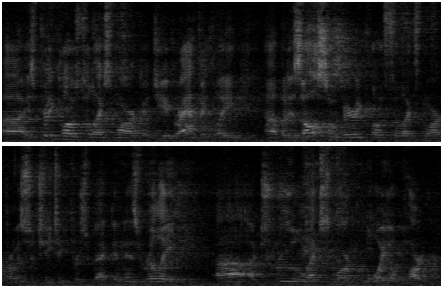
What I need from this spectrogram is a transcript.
uh, is pretty close to Lexmark geographically, uh, but is also very close to Lexmark from a strategic perspective, and is really uh, a true Lexmark loyal partner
